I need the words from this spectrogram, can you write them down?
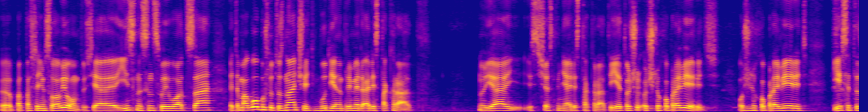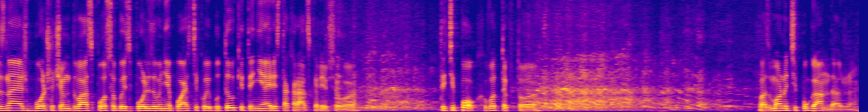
э, под последним Соловьевым. То есть я единственный сын своего отца. Это могло бы что-то значить, будь я, например, аристократ. Но я, если честно, не аристократ. И это очень, очень легко проверить. Очень легко проверить. Если ты знаешь больше, чем два способа использования пластиковой бутылки, ты не аристократ, скорее всего. Ты типок, вот ты кто. Возможно, типуган даже.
